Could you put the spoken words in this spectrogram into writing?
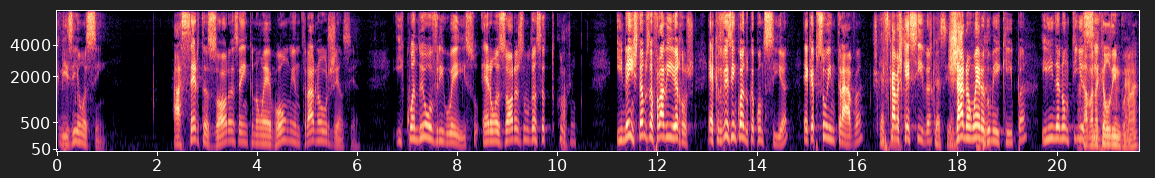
que diziam assim: há certas horas em que não é bom entrar na urgência. E quando eu averiguei isso, eram as horas de mudança de turno. E nem estamos a falar de erros. É que de vez em quando o que acontecia é que a pessoa entrava e ficava esquecida. Esquecia. Já não era de uma equipa e ainda não tinha Estava sido... naquele limbo, não é?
